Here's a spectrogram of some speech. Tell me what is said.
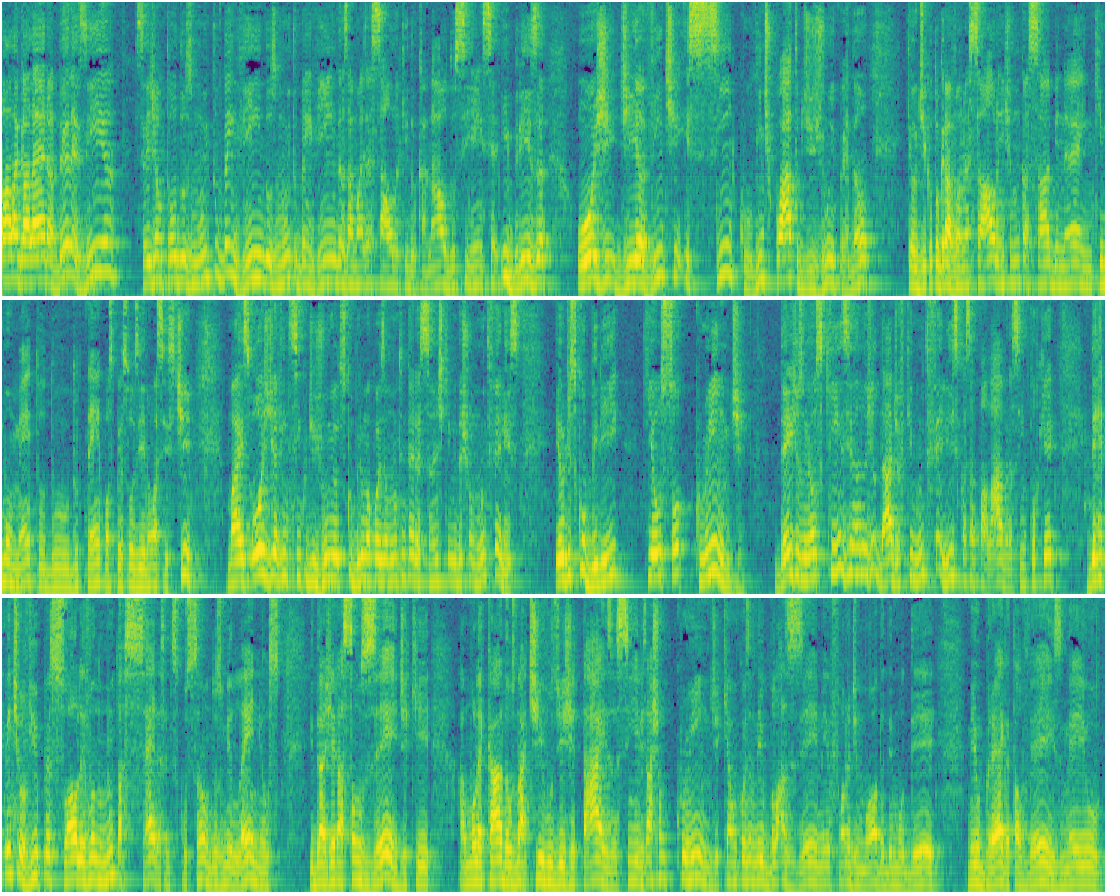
Fala galera, belezinha? Sejam todos muito bem-vindos, muito bem-vindas a mais essa aula aqui do canal do Ciência e Brisa. Hoje, dia 25, 24 de junho, perdão, que é o dia que eu tô gravando essa aula. A gente nunca sabe, né, em que momento do, do tempo as pessoas irão assistir. Mas hoje, dia 25 de junho, eu descobri uma coisa muito interessante que me deixou muito feliz. Eu descobri que eu sou cringe desde os meus 15 anos de idade. Eu fiquei muito feliz com essa palavra, assim, porque de repente eu vi o pessoal levando muito a sério essa discussão dos millennials e da geração Z, de que a molecada, os nativos digitais, assim, eles acham cringe, que é uma coisa meio blasé, meio fora de moda, demodê, meio brega talvez, meio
